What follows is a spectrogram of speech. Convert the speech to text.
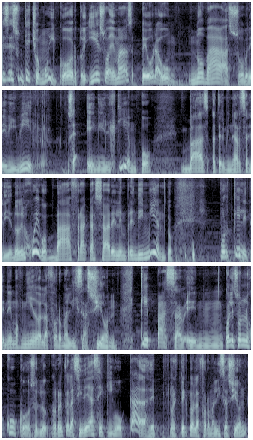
es, es, un techo muy corto y eso además, peor aún, no va a sobrevivir. O sea, en el tiempo vas a terminar saliendo del juego, va a fracasar el emprendimiento. ¿Por qué le tenemos miedo a la formalización? ¿Qué pasa? Em, ¿Cuáles son los cucos? Lo correcto, las ideas equivocadas respecto a la formalización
